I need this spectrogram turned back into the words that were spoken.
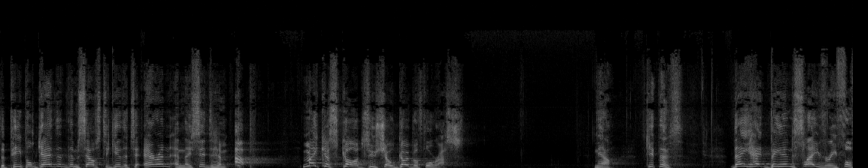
the people gathered themselves together to Aaron and they said to him, Up! Make us gods who shall go before us. Now, get this. They had been in slavery for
